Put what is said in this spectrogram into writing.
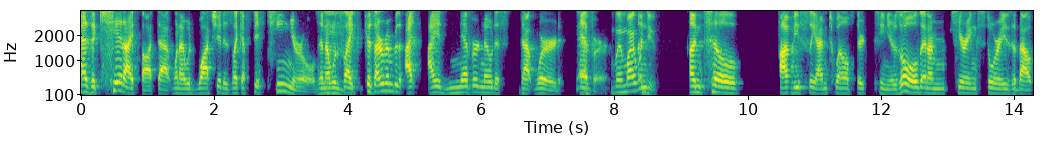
as a kid, I thought that when I would watch it as like a 15 year old. And mm. I was mm. like, because I remember I, I had never noticed that word yeah. ever. When why would un- you? Until obviously I'm 12, 13 years old, and I'm hearing stories about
